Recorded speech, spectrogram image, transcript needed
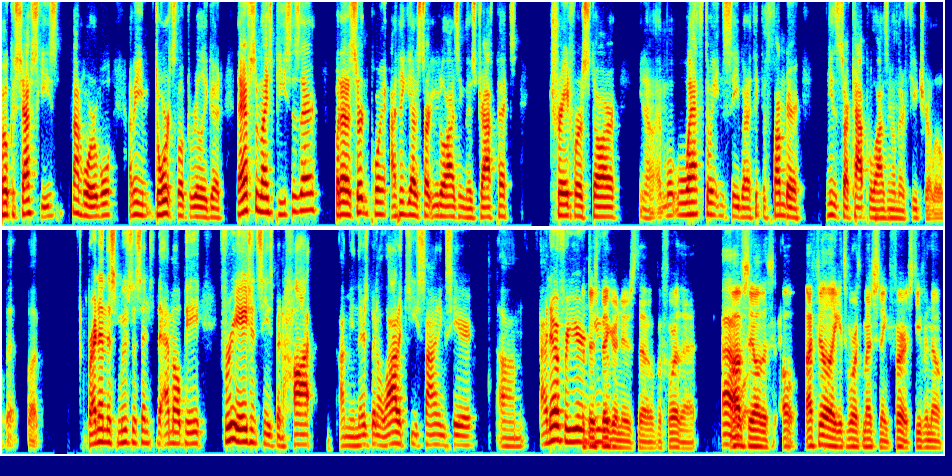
Pokusevski's not horrible. I mean, Dort's looked really good. They have some nice pieces there, but at a certain point, I think you got to start utilizing those draft picks, trade for a star, you know, and we'll, we'll have to wait and see. But I think the Thunder need to start capitalizing on their future a little bit. But Brendan, this moves us into the MLB. Free agency has been hot. I mean, there's been a lot of key signings here. Um, I know for your but there's bigger news though before that. Oh, Obviously, all this. Oh, I feel like it's worth mentioning first, even though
